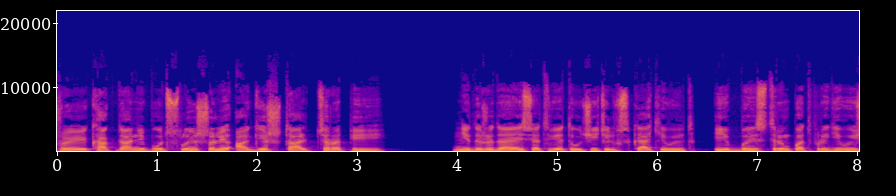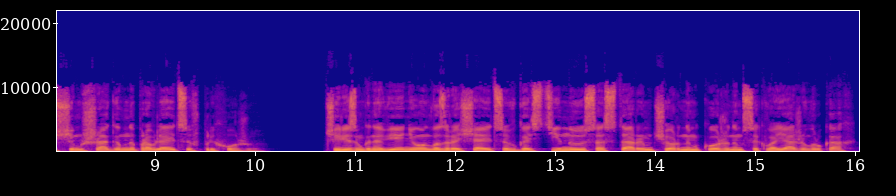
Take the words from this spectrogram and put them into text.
«Вы когда-нибудь слышали о гештальт-терапии?» Не дожидаясь ответа, учитель вскакивает и быстрым подпрыгивающим шагом направляется в прихожую. Через мгновение он возвращается в гостиную со старым черным кожаным саквояжем в руках,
